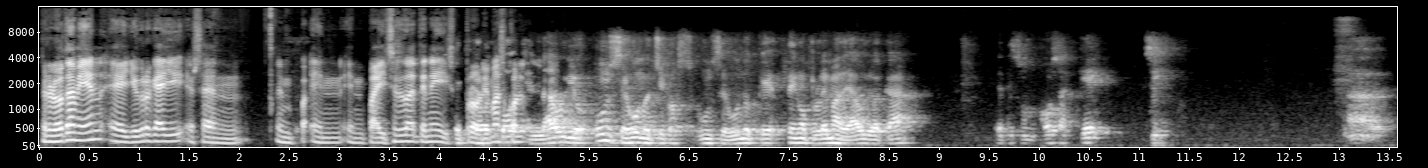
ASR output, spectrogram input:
Pero luego también, eh, yo creo que hay, o sea, en, países donde tenéis problemas con... El audio, un segundo chicos, un segundo, que tengo problemas de audio acá. Estas son cosas que, sí. A ver.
